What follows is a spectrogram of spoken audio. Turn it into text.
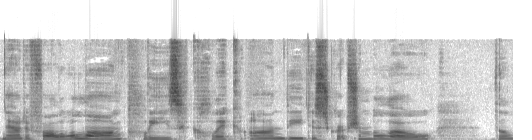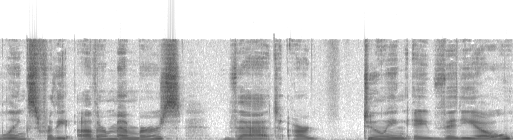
Now to follow along, please click on the description below. The links for the other members that are doing a video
